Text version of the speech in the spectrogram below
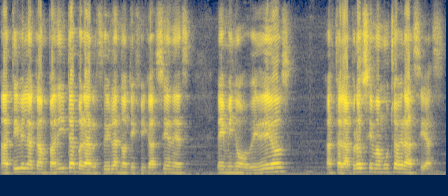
activen la campanita para recibir las notificaciones de mis nuevos videos. Hasta la próxima, muchas gracias.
